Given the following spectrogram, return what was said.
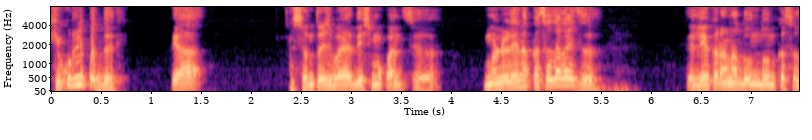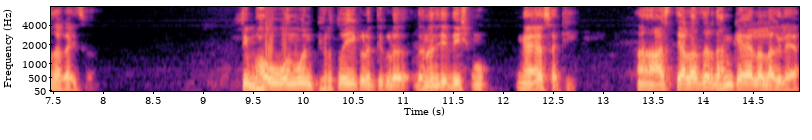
ही कुठली पद्धत? त्या संतोष भया देशमुखांचं मंडळीनं कसं जगायचं? त्या लेकरांना दोन दोन कसं जगायचं? ती भाऊ वनवन फिरतोय इकडं तिकडं धनंजय देशमुख न्यायासाठी. हां आज त्याला जर धमक्या यायला लागल्या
